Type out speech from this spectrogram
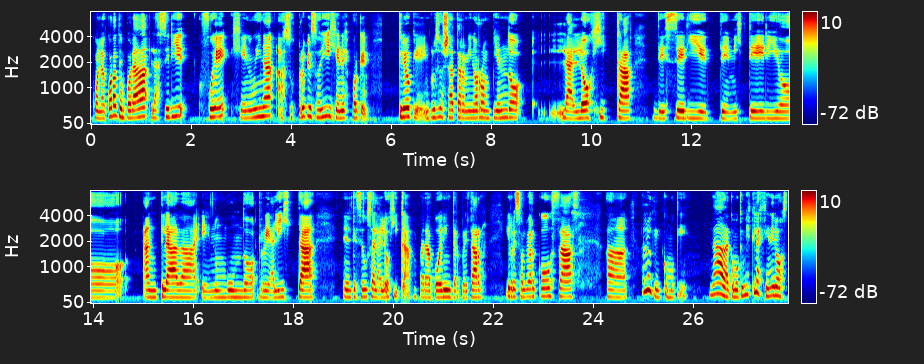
con la cuarta temporada la serie fue genuina a sus propios orígenes, porque creo que incluso ya terminó rompiendo la lógica de serie de misterio anclada en un mundo realista en el que se usa la lógica para poder interpretar y resolver cosas. a algo que como que nada, como que mezcla géneros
